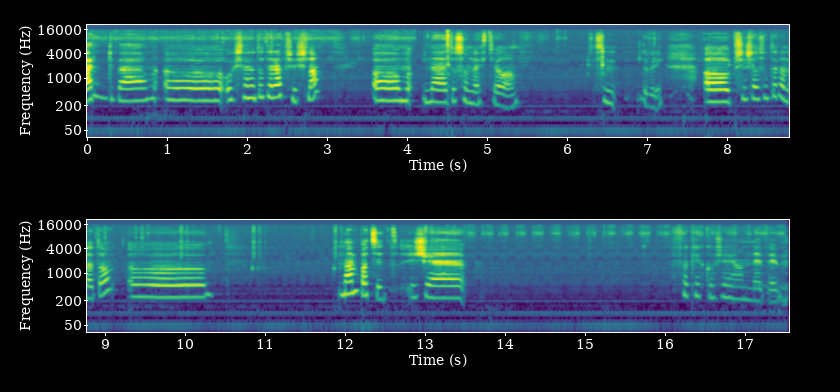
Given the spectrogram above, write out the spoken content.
Part 2. Uh, už jsem na to teda přišla. Um, ne, to jsem nechtěla. Jsem, dobrý. Uh, přišla jsem teda na to. Uh, mám pocit, že fakt jakože já nevím.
